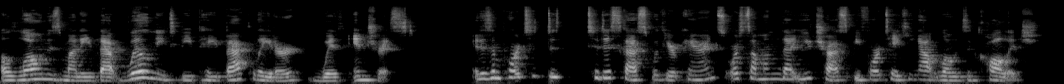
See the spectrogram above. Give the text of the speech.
A loan is money that will need to be paid back later with interest. It is important to, to discuss with your parents or someone that you trust before taking out loans in college.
